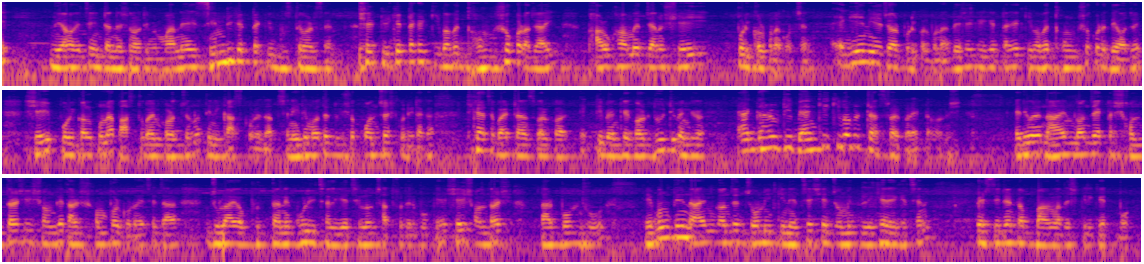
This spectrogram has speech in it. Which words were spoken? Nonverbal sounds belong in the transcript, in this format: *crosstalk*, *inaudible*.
নেওয়া হয়েছে ইন্টারন্যাশনাল টিমে মানে এই সিন্ডিকেটটা কি বুঝতে পারছেন? সে ক্রিকেটটাকে কীভাবে ধ্বংস করা যায়, ফারুক আহমেদ যেন সেই পরিকল্পনা করছেন। এগিয়ে নিয়ে যাওয়ার পরিকল্পনা, দেশের ক্রিকেটটাকে কীভাবে ধ্বংস করে দেওয়া যায়, সেই পরিকল্পনা বাস্তবায়ন করার জন্য তিনি কাজ করে যাচ্ছেন। ইতিমধ্যে দুইশো পঞ্চাশ কোটি টাকা। ঠিক আছে ভাই ট্রান্সফার কর, একটি ব্যাংকে কর, দুইটি ব্যাংকে কর। এগারোটি ব্যাংকে কীভাবে ট্রান্সফার করে একটা মানুষ? ইতিমধ্যে নারায়ণগঞ্জে একটা সন্ত্রাসীর সঙ্গে তার সম্পর্ক রয়েছে, যার জুলাই অভ্যুত্থানে গুলি চালিয়েছিল ছাত্রদের বুকে। সেই সন্ত্রাস তার বন্ধু এবং তিনি নারায়ণগঞ্জের জমি কিনেছে সেই জমি লিখে রেখেছেন president of Bangladesh cricket board.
